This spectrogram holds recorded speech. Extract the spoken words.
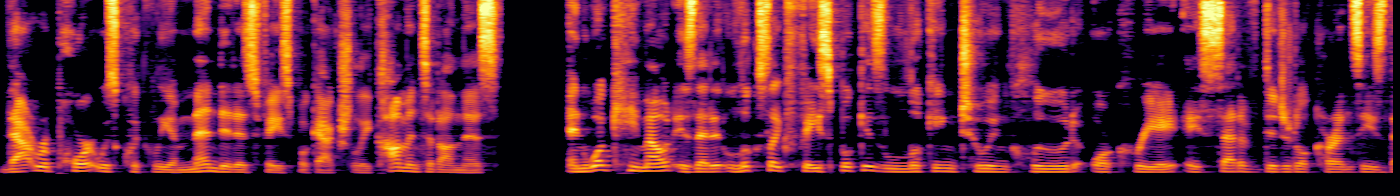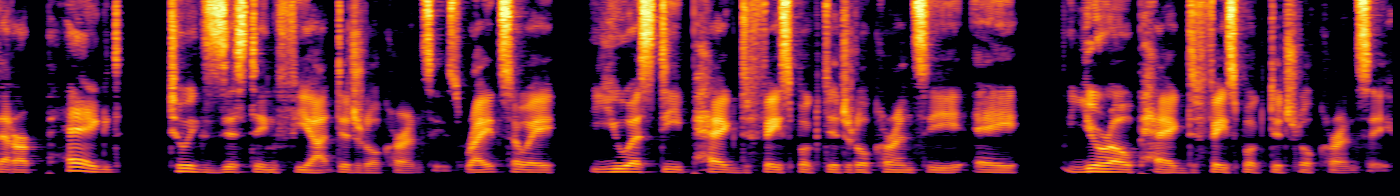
That report was quickly amended as Facebook actually commented on this. And what came out is that it looks like Facebook is looking to include or create a set of digital currencies that are pegged to existing fiat digital currencies, right? So a USD pegged Facebook digital currency, a euro pegged Facebook digital currency.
